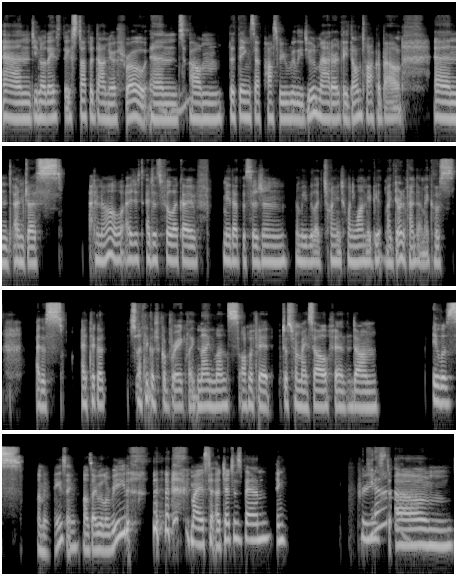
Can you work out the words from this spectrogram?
and you know they they stuff it down your throat and mm-hmm. um, the things that possibly really do matter they don't talk about and i'm just i don't know i just i just feel like i've made that decision maybe like 2021 maybe like during the pandemic because i just i took a i think i took a break like nine months off of it just for myself and um it was amazing i was able to read my attention span increased yeah. um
